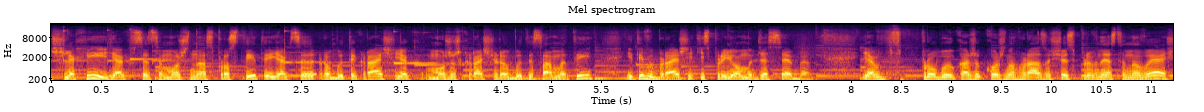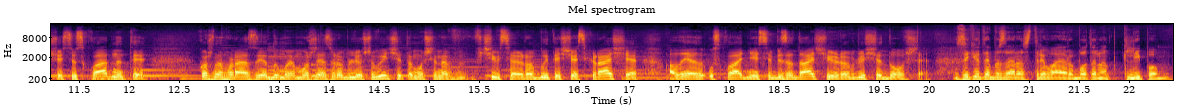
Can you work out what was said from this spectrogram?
шляхи, як все це можна спростити, як це робити краще, як можеш краще робити саме ти, і ти вибираєш якісь прийоми для себе. Я спробую кожного разу щось привнести нове, щось ускладнити. Кожного разу я думаю, може я зроблю швидше, тому що навчився робити щось краще, але я ускладнюю собі задачу і роблю ще довше. Скільки у тебе зараз триває робота над кліпом?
